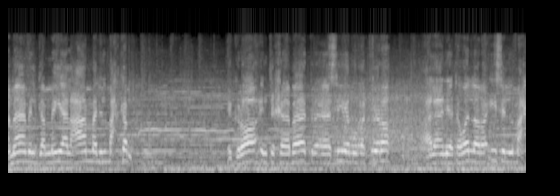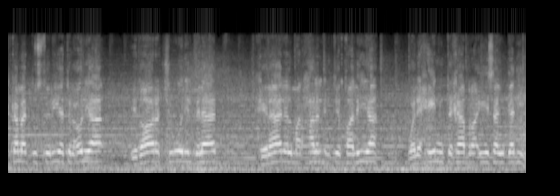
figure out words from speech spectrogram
أمام الجمعية العامة للمحكمة. إجراء انتخابات رئاسية مبكرة على أن يتولى رئيس المحكمة الدستورية العليا إدارة شؤون البلاد خلال المرحلة الانتقالية ولحين انتخاب رئيس جديد.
